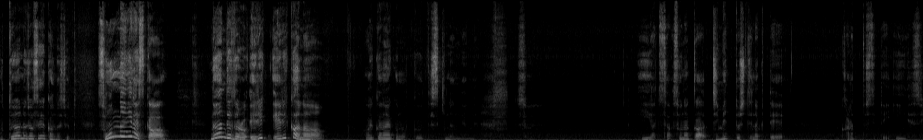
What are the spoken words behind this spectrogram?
ま大人の女性感出してるってそんなにですか？なんでだろう？襟襟かな？可愛くないこの服って好きなんだよね。いいやつさ。そうなんかジメッとしてなくて。いいですよ。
